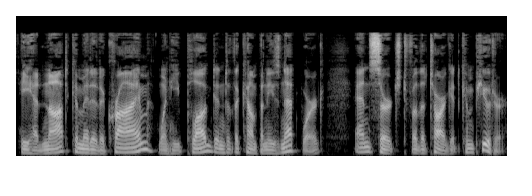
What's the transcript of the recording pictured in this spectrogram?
He had not committed a crime when he plugged into the company's network and searched for the target computer.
